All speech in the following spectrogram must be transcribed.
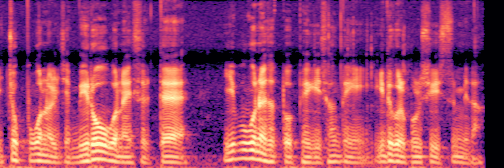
이쪽 부분을 이제 밀어오거나 했을 때 이 부분에서 또 백이 상당히 이득을 볼 수 있습니다.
